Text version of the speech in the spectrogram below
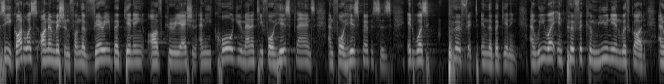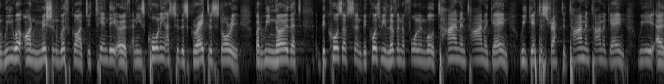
See, God was on a mission from the very beginning of creation, and He called humanity for His plans and for His purposes. It was perfect in the beginning, and we were in perfect communion with God, and we were on mission with God to tend the earth. And He's calling us to this greater story, but we know that because of sin, because we live in a fallen world, time and time again we get distracted. Time and time again we uh,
